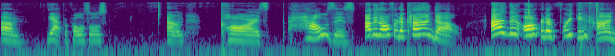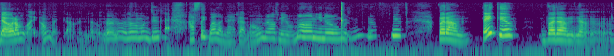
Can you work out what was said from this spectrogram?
Um, yeah, proposals, um, cars, houses. I've been offered a condo. I've been offered a freaking condo, and I'm like, oh my god, no, no, no, no, I'm gonna do that. I sleep well at night. I got my own house, me and my mom, you know, yeah. But um, thank you. But um, no, no, no.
